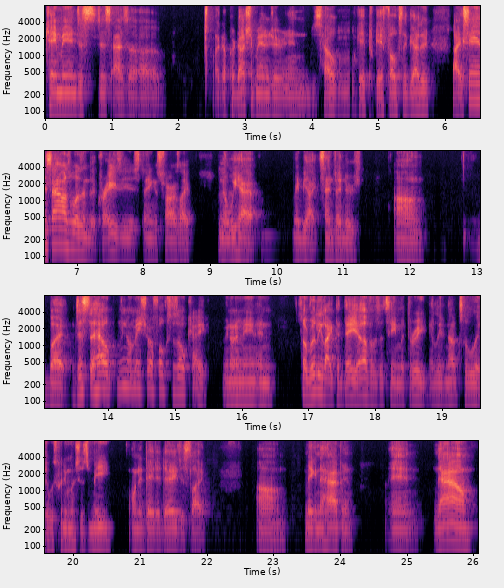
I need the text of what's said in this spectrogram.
came in just just as a uh, like a production manager and just help Mhm. get get folks together. Like seeing sounds wasn't the craziest thing as far as like you know we had maybe like ten vendors, um, but just to help you know make sure folks is okay. You know what I mean? And so really like the day of it was a team of three, and leading up to it, it was pretty much just me on the day to day, just like um, making it happen. And now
